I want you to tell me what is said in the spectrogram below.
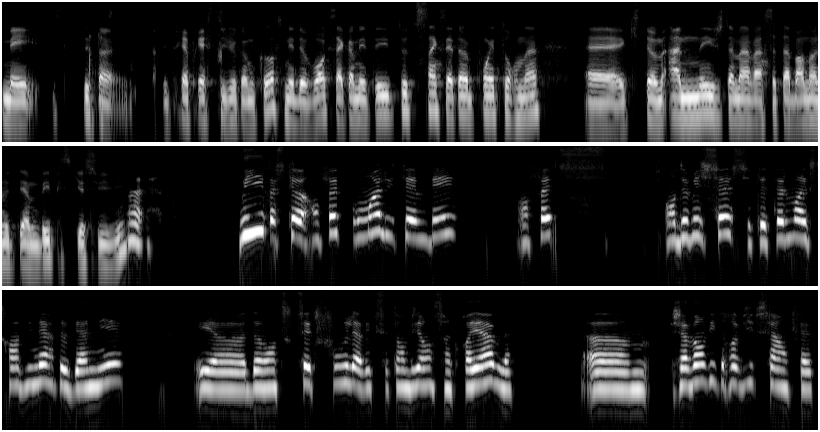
mais c'est très prestigieux comme course, mais de voir que ça a comme été, tu sens que c'était un point tournant euh, qui t'a amené justement vers cet abandon à l'UTMB puis ce qui a suivi. Ouais. Oui, parce que en fait, pour moi, l'UTMB, en fait, en 2016, c'était tellement extraordinaire de gagner et euh, devant toute cette foule avec cette ambiance incroyable. Euh, j'avais envie de revivre ça en fait.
